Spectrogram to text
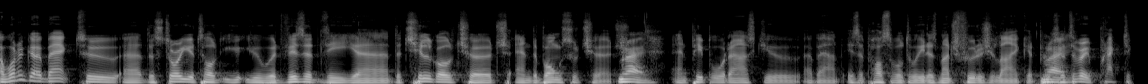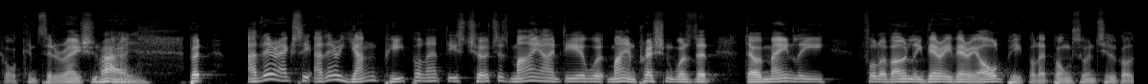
I want to go back to uh, the story you told. You, you would visit the uh, the Chilgol Church and the Bongsu Church, Right. And people would ask you about: Is it possible to eat as much food as you like at? Right. It's a very practical consideration, Right. But are there actually are there young people at these churches? My idea, wa- my impression was that they were mainly full of only very, very old people at Bongsu and Chilgol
